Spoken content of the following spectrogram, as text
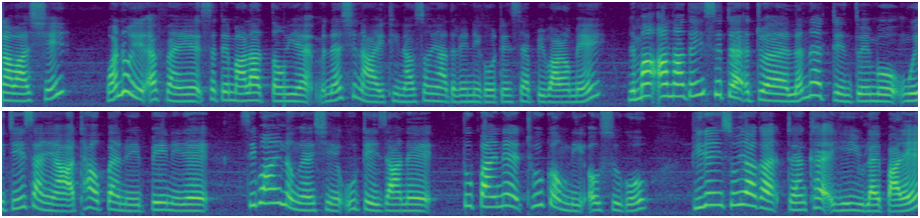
င်္ဂလာပါရှင်။ဝန်နိုရီ FM ရဲ့စက်တင်ဘာလ3ရက်မနက်၈နာရီထိနောက်ဆုံးရသတင်းတွေကိုတင်ဆက်ပေးပါရမယ်။မြန်မာအာဏာသိမ်းစစ်တပ်အတွက်လက်နက်တင်သွင်းမှုငွေကြေးဆိုင်ရာအထောက်ပံ့တွေပေးနေတဲ့စီးပွားရေးလုပ်ငန်းရှင်ဦးတေဇာနဲ့သူပိုင်တဲ့ထူးကုမ္ပဏီအုပ်စုကိုပြည်ထောင်ဆိုရကဒဏ်ခတ်အရေးယူလိုက်ပါတယ်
